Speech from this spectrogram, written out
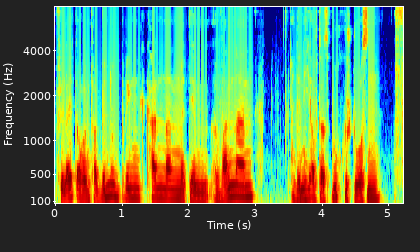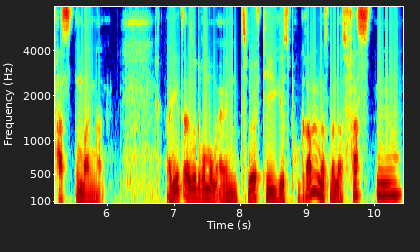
vielleicht auch in Verbindung bringen kann dann mit dem Wandern, bin ich auf das Buch gestoßen, Fastenwandern. Da geht es also darum, um ein zwölftägiges Programm, dass man das Fasten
